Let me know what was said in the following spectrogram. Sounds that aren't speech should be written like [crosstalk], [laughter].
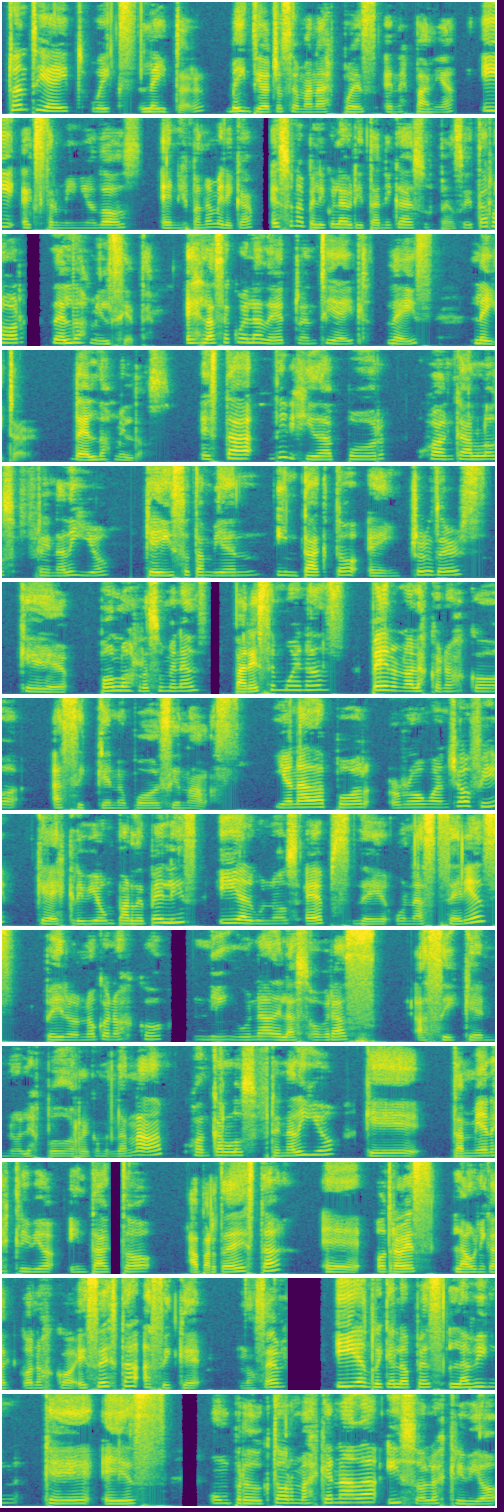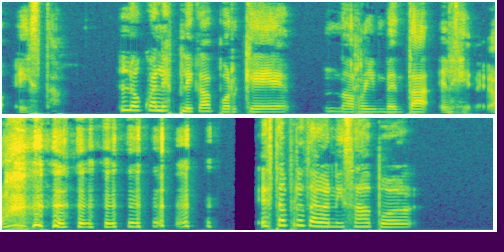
28 Weeks Later, 28 semanas después en España, y Exterminio 2 en Hispanoamérica, es una película británica de suspenso y terror del 2007. Es la secuela de 28 Days Later del 2002. Está dirigida por Juan Carlos Frenadillo, que hizo también Intacto e Intruders que por los resúmenes parecen buenas, pero no las conozco, así que no puedo decir nada más. Guionada por Rowan Joffey, que escribió un par de pelis y algunos EPs de unas series, pero no conozco ninguna de las obras, así que no les puedo recomendar nada. Juan Carlos Frenadillo, que también escribió Intacto, aparte de esta, eh, otra vez la única que conozco es esta, así que no sé. Y Enrique López Lavín, que es un productor más que nada y solo escribió esta. Lo cual explica por qué no reinventa el género. [laughs] Está protagonizada por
